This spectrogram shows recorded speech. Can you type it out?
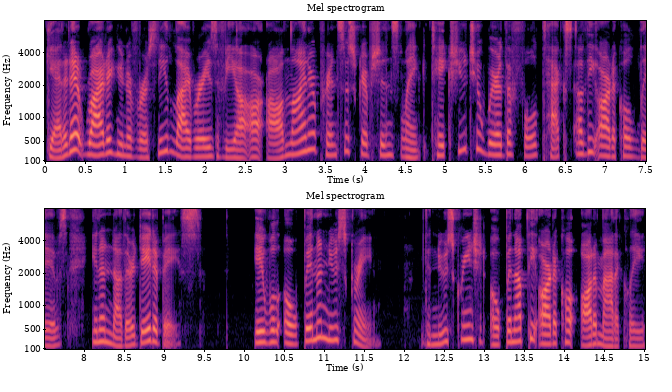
Get It at Rider University libraries via our online or print subscriptions link takes you to where the full text of the article lives in another database. It will open a new screen. The new screen should open up the article automatically,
